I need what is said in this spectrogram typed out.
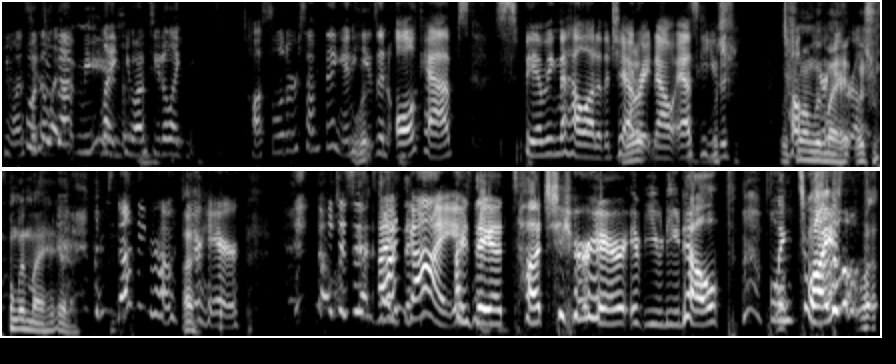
He wants what you does to like that mean? like he wants you to like tussle it or something and What- he's in all caps spamming the hell out of the chat What- right now asking you what's, to what's tough wrong with your my hair ha- what's wrong with my hair? there's nothing wrong with I- your hair No, he just said is one Isaiah- guy Isaiah, touch your hair if you need help. Blink twice. What-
